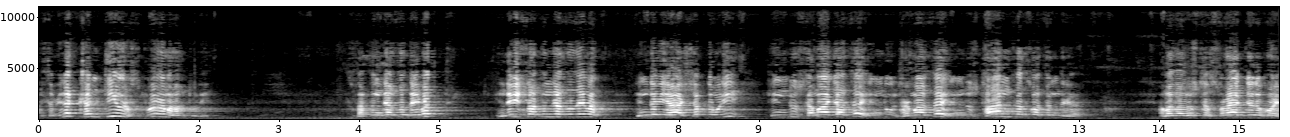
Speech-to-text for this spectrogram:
असं विलक्षण तीव्र स्फुरण म्हणाल तुझे स्वातंत्र्याचं दैवत हिंदवी स्वातंत्र्याचं दैवत हिंदवी हा शब्द मुली हिंदू समाजाचं हिंदू धर्माचं हिंदुस्थानचं स्वातंत्र्य. आम्हाला नुसतं स्वराज्य नकोय.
